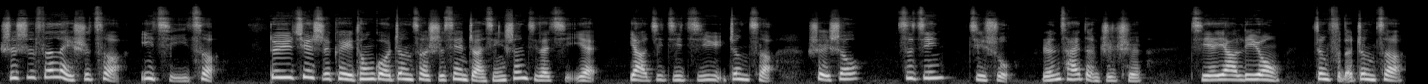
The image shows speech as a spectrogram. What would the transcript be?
实施分类施策，一企一策。对于确实可以通过政策实现转型升级的企业，要积极给予政策、税收、资金、技术、人才等支持。企业要利用政府的政策，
